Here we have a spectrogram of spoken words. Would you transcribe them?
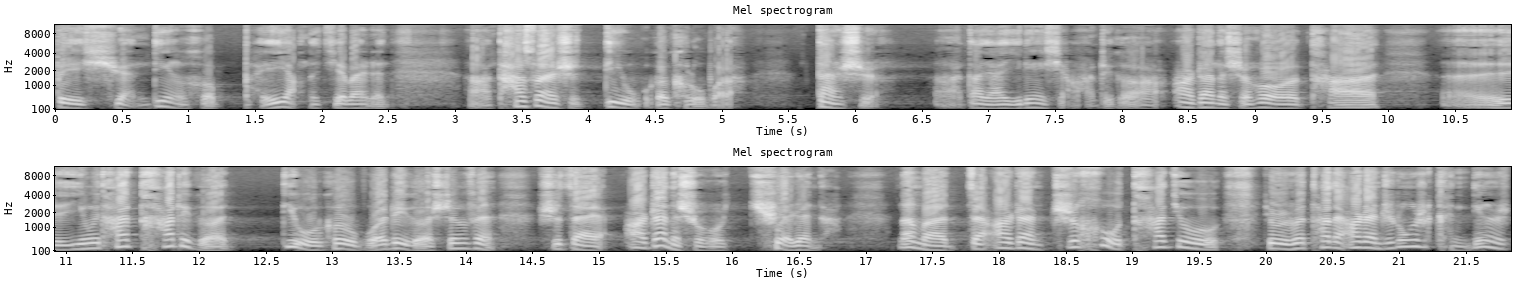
被选定和培养的接班人，啊，他算是第五个克鲁伯了，但是。啊，大家一定想啊，这个二战的时候，他，呃，因为他他这个第五克鲁伯这个身份是在二战的时候确认的，那么在二战之后，他就就是说他在二战之中是肯定是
